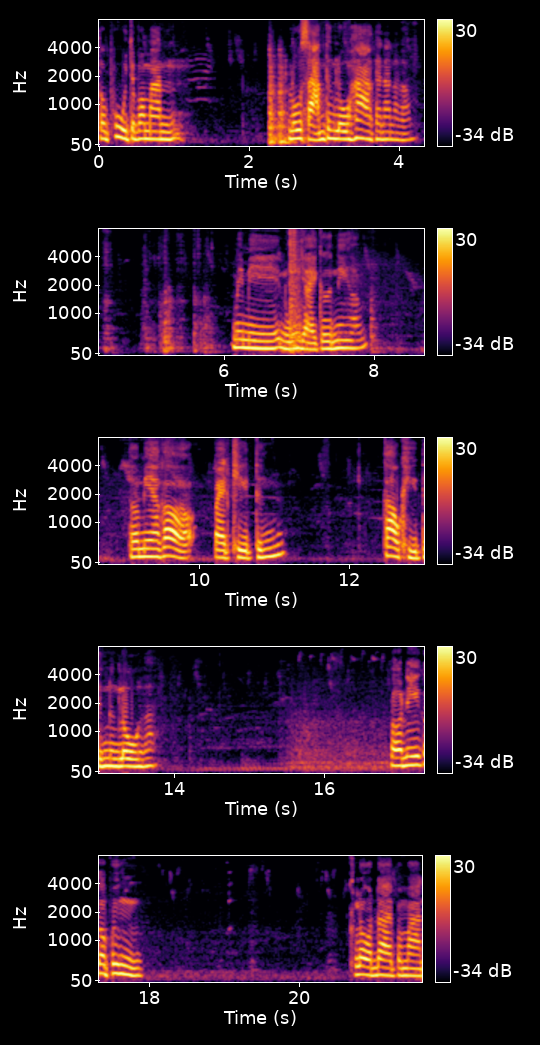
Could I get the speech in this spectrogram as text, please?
ตัวผู้จะประมาณ โลสามถึงโลห้าแค่นั้นแหละครับ ไม่มีหนูใหญ่เกินนี้ครับ ตัวเมียก็แปดขีดถึงเก้าขีดถึงหนึ่งโลครับตอนนี้ก็เพิ่งคลอดได้ประมาณ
